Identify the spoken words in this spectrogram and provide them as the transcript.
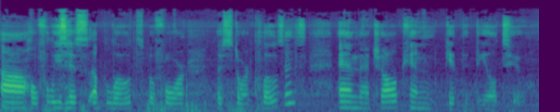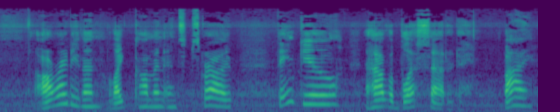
Uh, hopefully this uploads before the store closes and that y'all can get the deal too. Alrighty then. Like comment and subscribe. Thank you. Have a blessed saturday. Bye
